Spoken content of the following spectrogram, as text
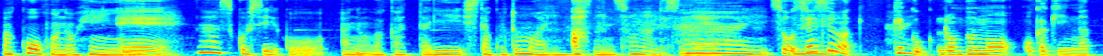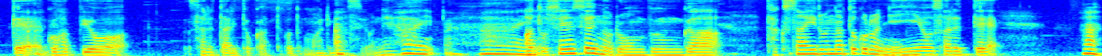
まあ、候補の変異が少しこうあの分かったりしたこともありますね。そうなんですね。はい、そう、先生は結構論文もお書きになってご発表はされたりとかってこともありますよね。はい、はい。あと先生の論文がたくさんいろんなところに引用されて。あ、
